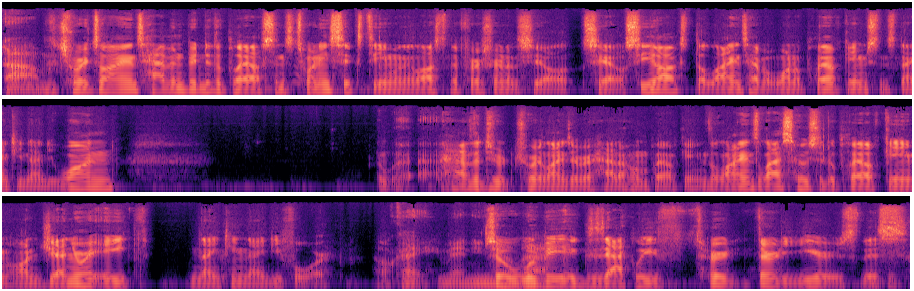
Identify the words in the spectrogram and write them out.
Um, Detroit's Lions haven't been to the playoffs since 2016 when they lost in the first round of the Seattle, Seattle Seahawks. The Lions haven't won a playoff game since 1991. Have the Detroit Lions ever had a home playoff game? The Lions last hosted a playoff game on January 8th, 1994. Okay, man, you So it would that. be exactly 30, 30 years this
